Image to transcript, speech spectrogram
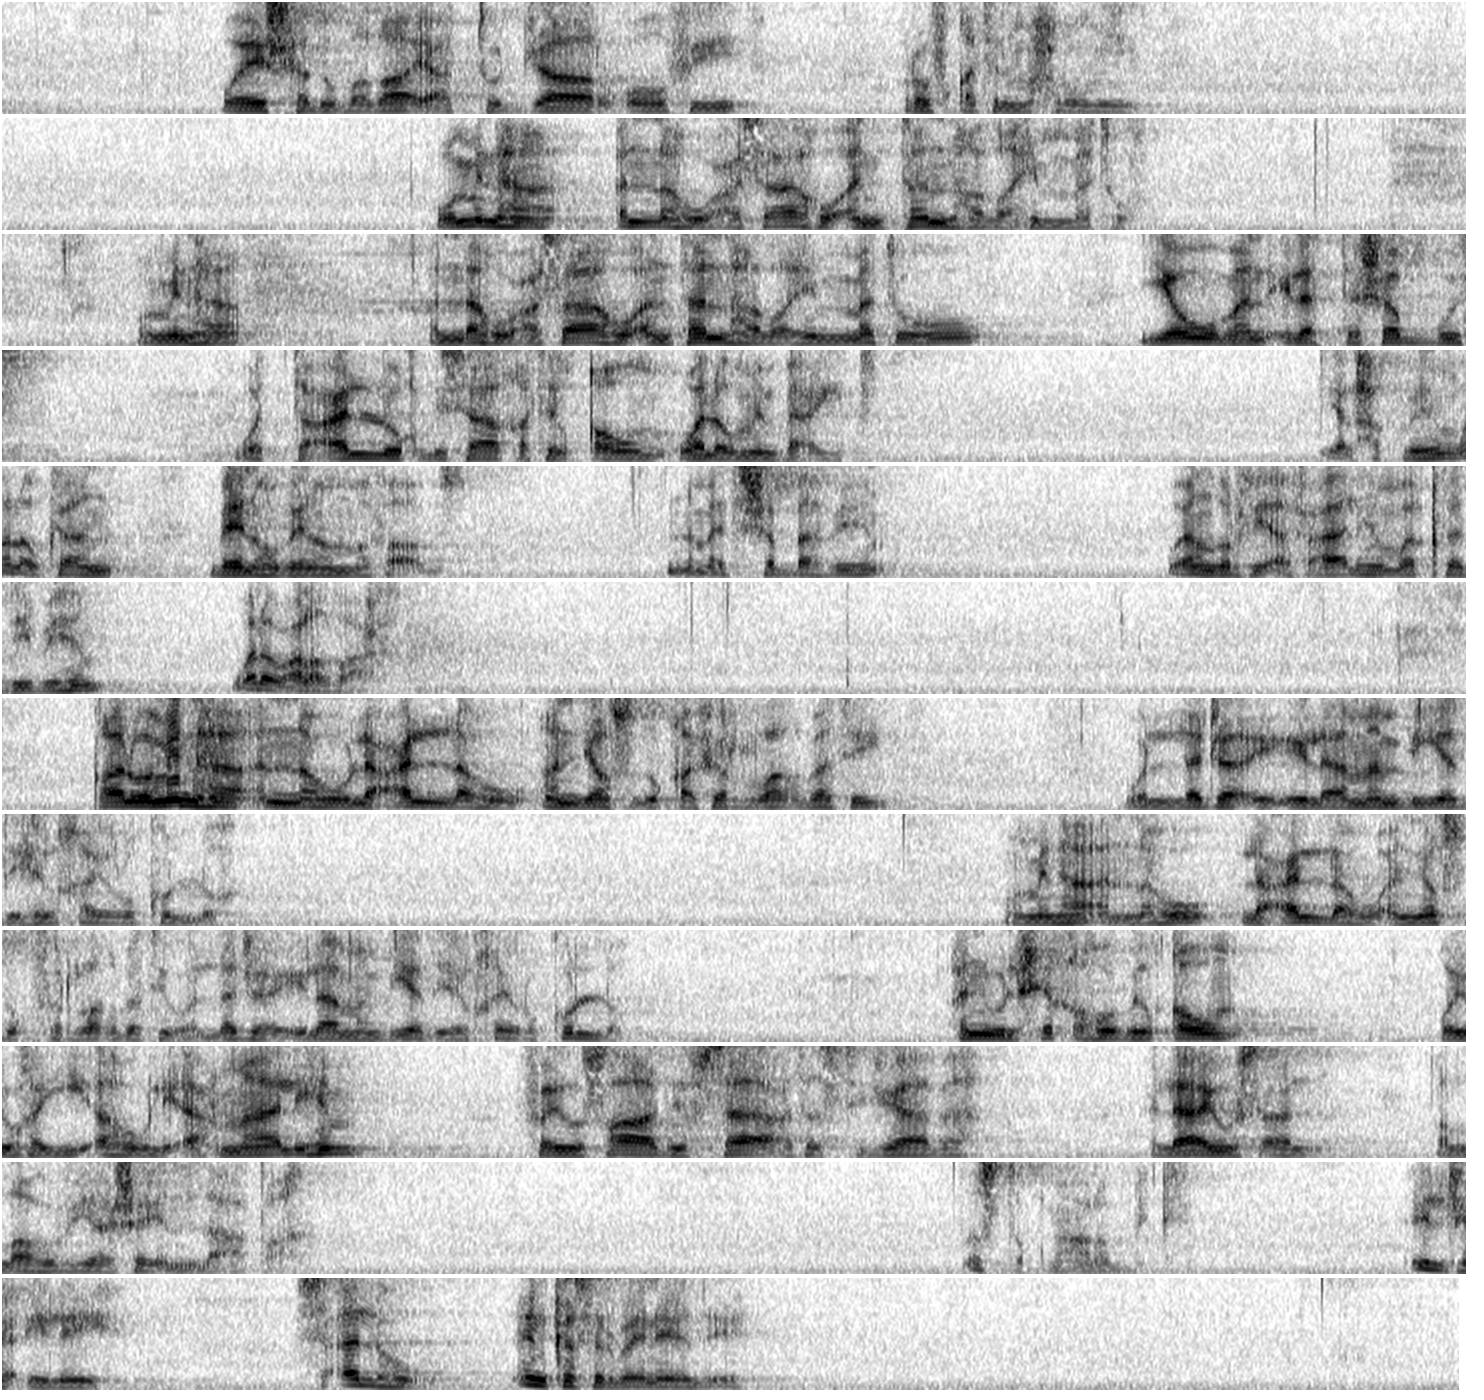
ويشهد بضائع التجار وهو في رفقة المحرومين. ومنها أنه عساه أن تنهض همته. ومنها أنه عساه أن تنهض همته يوما إلى التشبث والتعلق بساقة القوم ولو من بعيد. يلحق بهم ولو كان بينه وبينهم مفاوز. إنما يتشبه بهم وينظر في أفعالهم ويقتدي بهم ولو على ضعف. قال ومنها أنه لعله أن يصدق في الرغبة واللجأ إلى من بيده الخير كله. ومنها أنه لعله أن يصدق في الرغبة واللجأ إلى من بيده الخير كله. أن يلحقه بالقوم ويهيئه لأعمالهم فيصادف ساعة استجابة لا يسأل الله فيها شيء إلا أعطاه. أصدق مع ربك. إلجأ إليه. سأله. انكسر بين يديه.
